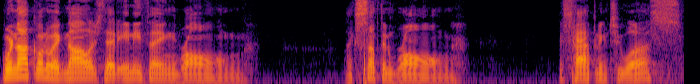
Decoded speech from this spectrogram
We're not going to acknowledge that anything wrong, like something wrong, is happening to us.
